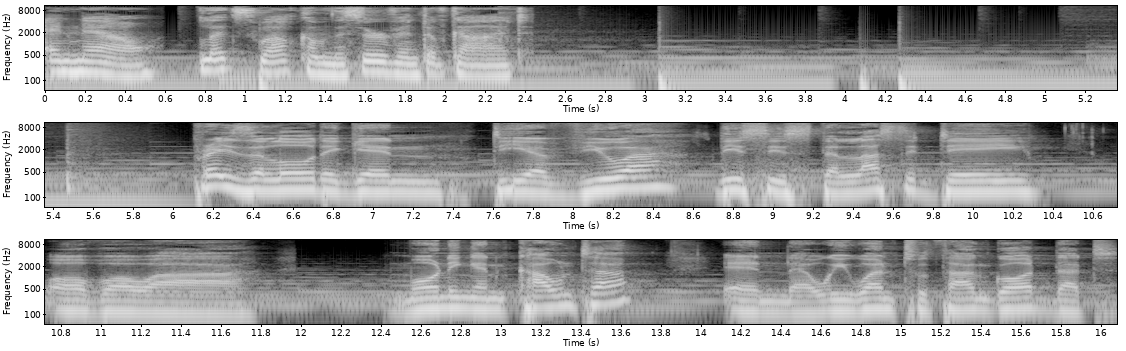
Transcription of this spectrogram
And now, let's welcome the servant of God. Praise the Lord again, dear viewer. This is the last day of our morning encounter, and uh, we want to thank God that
